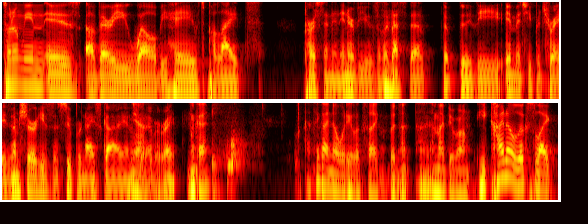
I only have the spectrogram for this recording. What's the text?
Son Heung-min is a very well-behaved, polite person in interviews. Like Mhm. that's the, the the the image he portrays, and I'm sure he's a super nice guy and Yeah. whatever, right? okay i think i know what he looks like but i, I might be wrong He kind of looks like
